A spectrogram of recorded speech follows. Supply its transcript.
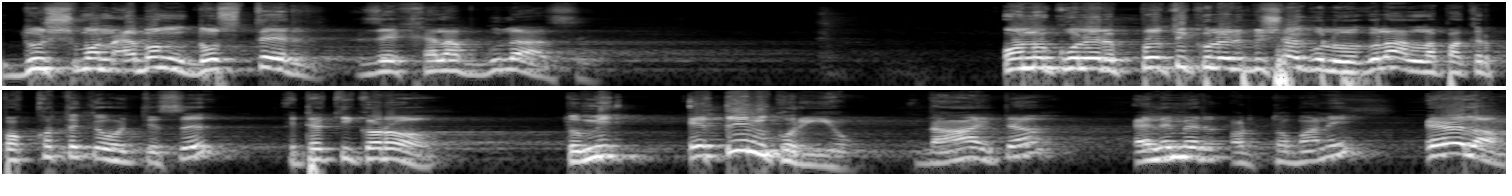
দুশ্মন এবং দোস্তের যে খেলাফগুলো আছে, অনুকূলের, প্রতিকূলের বিষয়গুলো, ওগুলো আল্লাহ পাকের পক্ষ থেকে হইতেছে, এটা কি করো? তুমি একিন করিও। না এটা এলেমের অর্থ মানে এলাম।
